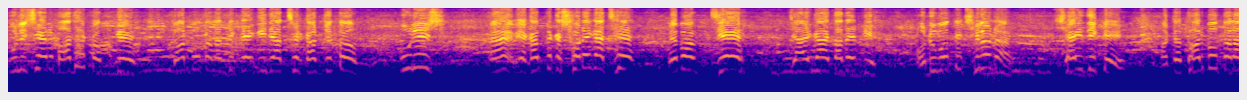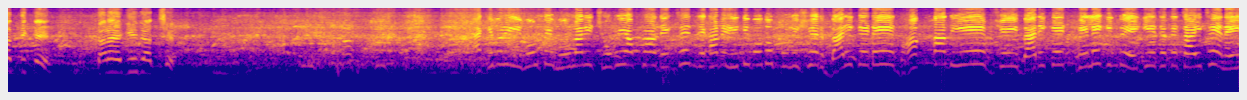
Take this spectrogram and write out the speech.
পুলিশের বাধা টপকে ধর্মতলার দিকে এগিয়ে যাচ্ছে কার্যত পুলিশ আহ, এখান থেকে সরে গেছে এবং যে জায়গায় তাদের অনুমতি ছিল না সেই দিকে অর্থাৎ ধর্মতলার দিকে তারা এগিয়ে যাচ্ছে। একেবারে ছবি আপনারা দেখছেন যেখানে রীতিমতো পুলিশের ব্যারিকেডে ধাক্কা দিয়ে সেই ব্যারিকেড ফেলে কিন্তু এগিয়ে যেতে চাইছেন এই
